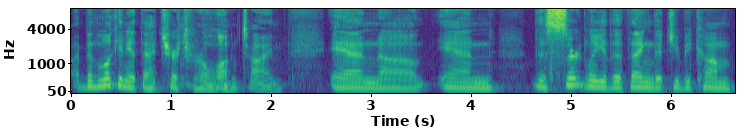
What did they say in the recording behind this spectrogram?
I've been looking at that church for a long time, and uh, and this certainly the thing that you become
